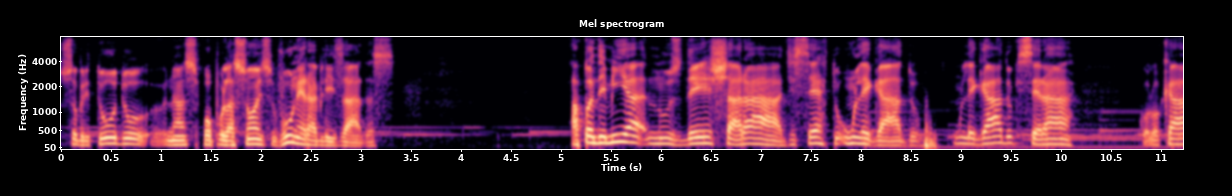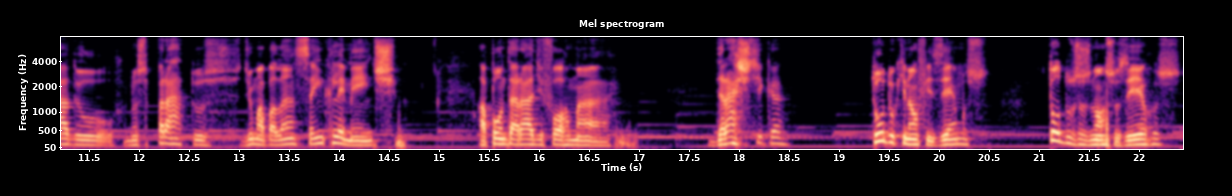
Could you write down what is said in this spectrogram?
sobretudo nas populações vulnerabilizadas. A pandemia nos deixará, de certo, um legado, um legado que será colocado nos pratos de uma balança inclemente. Apontará de forma drástica tudo o que não fizemos, todos os nossos erros,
